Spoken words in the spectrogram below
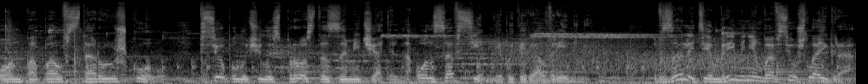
Он попал в старую школу. Все получилось просто замечательно. Он совсем не потерял времени. В зале тем временем вовсю шла игра.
